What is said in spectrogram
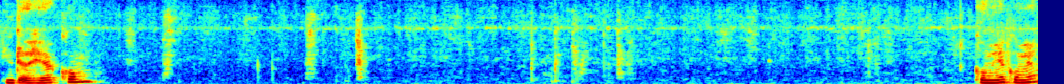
hinterherkommen. Komm her, komm her.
